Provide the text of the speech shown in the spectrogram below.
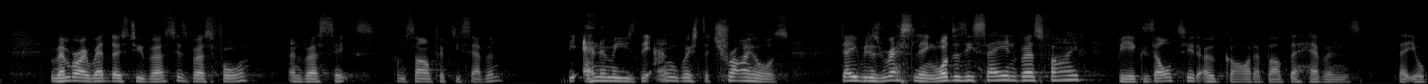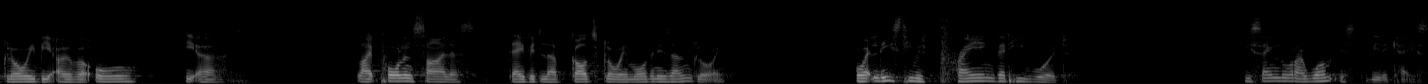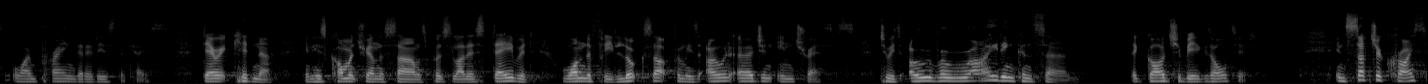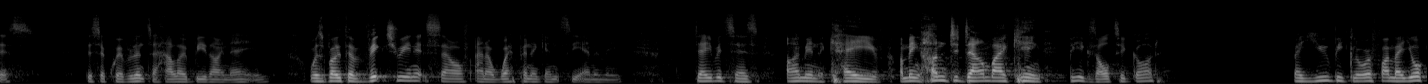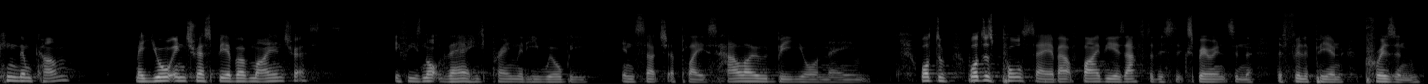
Remember, I read those two verses, verse 4 and verse 6 from Psalm 57? The enemies, the anguish, the trials. David is wrestling. What does he say in verse 5? Be exalted, O God, above the heavens. Let your glory be over all the earth. Like Paul and Silas, David loved God's glory more than his own glory. Or at least he was praying that he would. He's saying, Lord, I want this to be the case, or I'm praying that it is the case. Derek Kidner, in his commentary on the Psalms, puts it like this David wonderfully looks up from his own urgent interests to his overriding concern that God should be exalted. In such a crisis, this equivalent to hallowed be thy name was both a victory in itself and a weapon against the enemy. David says, I'm in a cave, I'm being hunted down by a king. Be exalted, God. May you be glorified. May your kingdom come. May your interest be above my interests. If he's not there, he's praying that he will be in such a place. Hallowed be your name. What, do, what does Paul say about five years after this experience in the, the Philippian prison?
